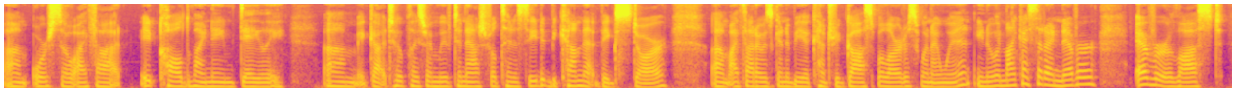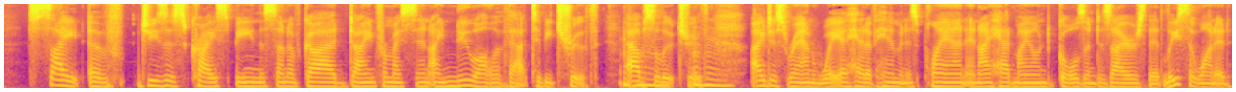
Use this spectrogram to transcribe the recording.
Um, or so I thought. It called my name daily. Um, it got to a place where I moved to Nashville, Tennessee to become that big star. Um, I thought I was going to be a country gospel artist when I went, you know, and like I said, I never, ever lost sight of Jesus Christ being the Son of God, dying for my sin, I knew all of that to be truth, mm-hmm. absolute truth. Mm-hmm. I just ran way ahead of him and his plan, and I had my own goals and desires that Lisa wanted,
